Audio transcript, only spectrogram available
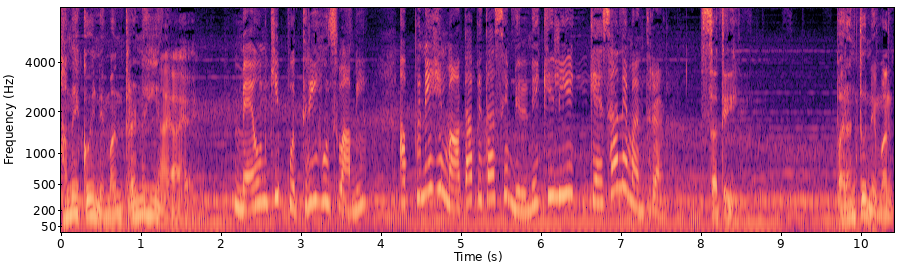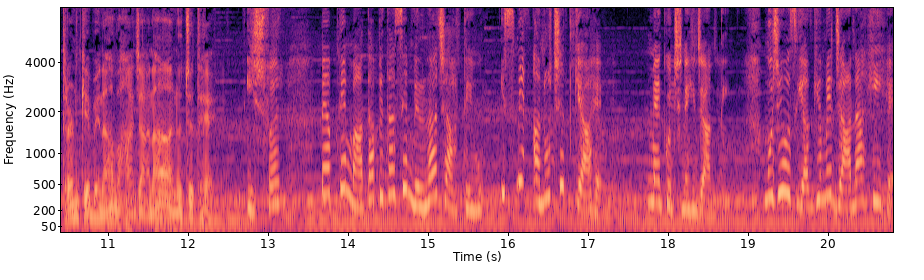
हमें कोई निमंत्रण नहीं आया है। मैं उनकी पुत्री हूँ स्वामी। अपने ही माता पिता से मिलने के लिए कैसा निमंत्रण? सती परंतु निमंत्रण के बिना वहाँ जाना अनुचित है। ईश्वर मैं अपने माता पिता से मिलना चाहती हूँ। इसमें अनुचित क्या है? मैं कुछ नहीं जानती। मुझे उस यज्ञ में जाना ही है।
